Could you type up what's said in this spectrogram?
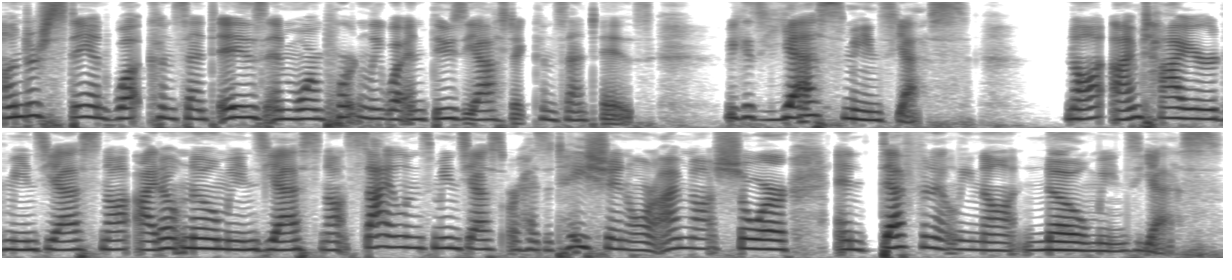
Understand what consent is, and more importantly, what enthusiastic consent is. Because yes means yes. Not I'm tired means yes, not I don't know means yes, not silence means yes, or hesitation, or I'm not sure, and definitely not no means yes.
